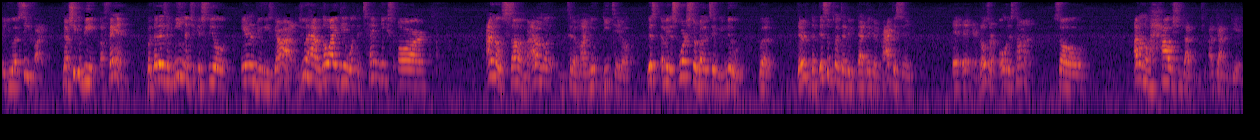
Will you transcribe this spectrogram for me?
a UFC fight? Now, she could be a fan, but that doesn't mean that you can still interview these guys. You have no idea what the techniques are. I know some, but I don't know to the minute detail. This, I mean, the sport's still relatively new, but they're, the disciplines that, they, that they've been practicing, it, it, those are old as time. So I don't know how she got I got the gig.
